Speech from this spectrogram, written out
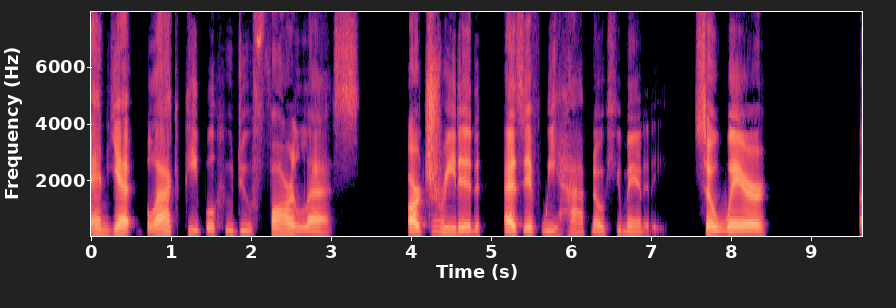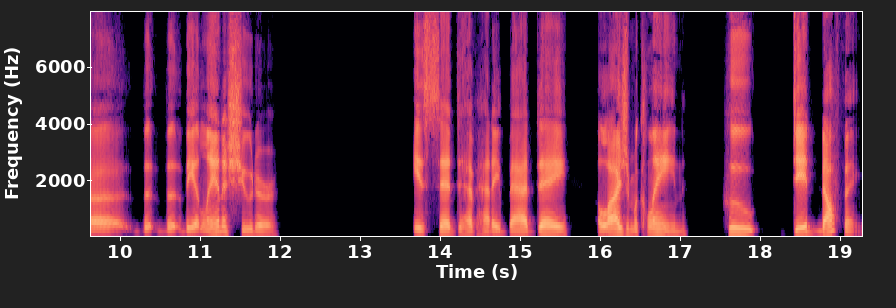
And yet, black people who do far less are treated as if we have no humanity. So, where uh, the, the, the Atlanta shooter is said to have had a bad day, Elijah McClain, who did nothing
